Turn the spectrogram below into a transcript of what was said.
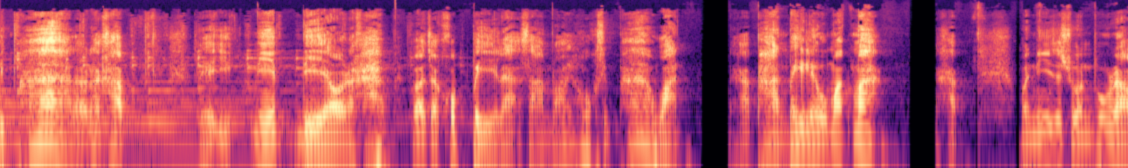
345 แล้วนะครับ เหลืออีกนิดเดียวนะครับ ก็จะครบปีแล้ว365 วันนะครับ ผ่านไปเร็วมากๆนะครับ วันนี้จะชวนพวกเรา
